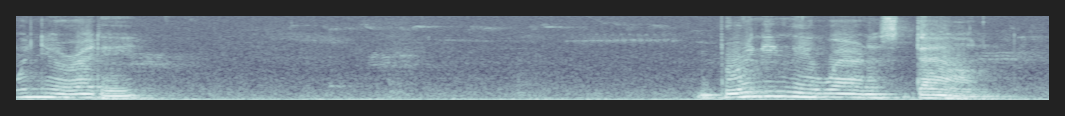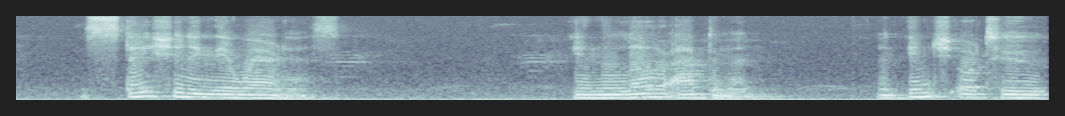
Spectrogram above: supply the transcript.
When you're ready, bringing the awareness down, stationing the awareness in the lower abdomen, an or two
